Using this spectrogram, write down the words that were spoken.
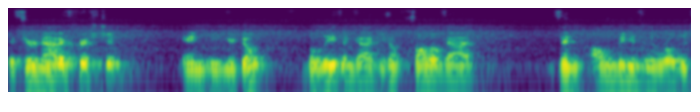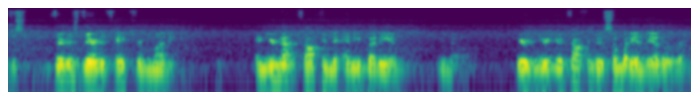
If you're not a Christian and you you don't believe in God, you don't follow God, then all the mediums in the world are just they're just there to take your money, and you're not talking to anybody in you know you're you're, you're talking to somebody in the other room,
